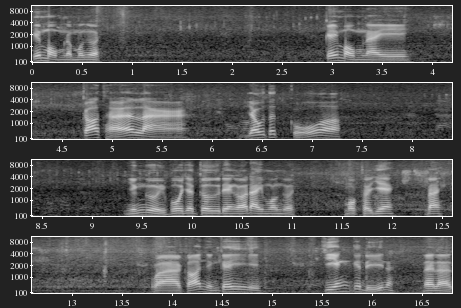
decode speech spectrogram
cái mùng nè mọi người cái mùng này có thể là dấu tích của những người vô gia cư đang ở đây mọi người. Một thời gian, đây. Và có những cái chén, cái đĩa này. Đây là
